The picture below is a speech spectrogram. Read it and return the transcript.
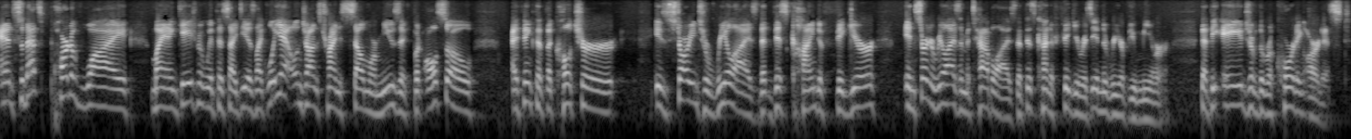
And so that's part of why my engagement with this idea is like, well, yeah, Elton John's trying to sell more music, but also I think that the culture is starting to realize that this kind of figure, and starting to realize and metabolize that this kind of figure is in the rearview mirror that the age of the recording artist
